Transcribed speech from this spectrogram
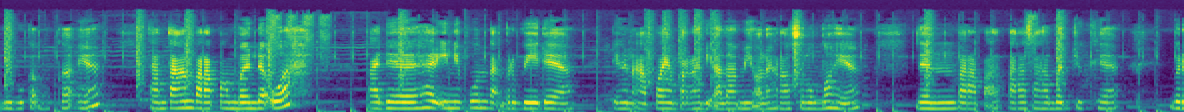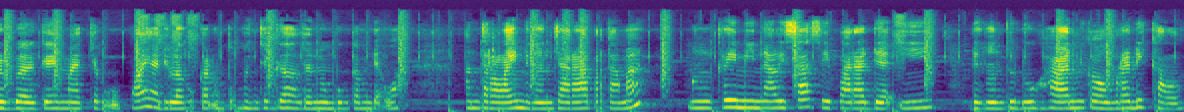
dibuka-buka ya. Tantangan para pengemban dakwah pada hari ini pun tak berbeda dengan apa yang pernah dialami oleh Rasulullah ya dan para para sahabat juga berbagai macam upaya dilakukan untuk menjegal dan membungkam dakwah antara lain dengan cara pertama mengkriminalisasi para dai dengan tuduhan kaum radikal,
